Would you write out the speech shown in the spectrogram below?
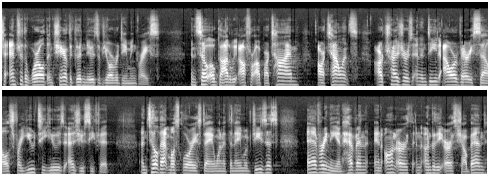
to enter the world and share the good news of your redeeming grace. And so, O God, we offer up our time, our talents, our treasures, and indeed our very selves for you to use as you see fit, until that most glorious day when, at the name of Jesus, every knee in heaven and on earth and under the earth shall bend,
